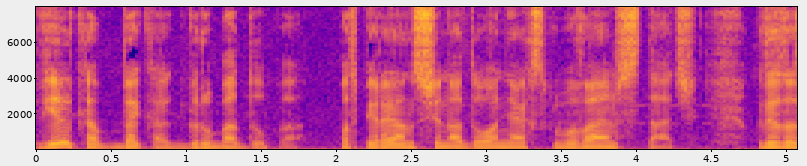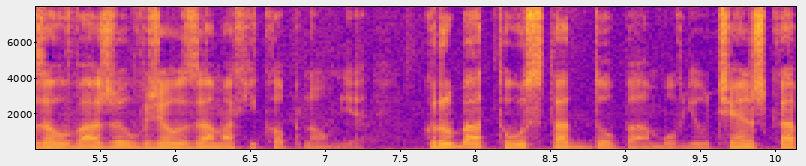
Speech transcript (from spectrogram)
Wielka beka, gruba dupa. Podpierając się na dłoniach, spróbowałem wstać. Gdy to zauważył, wziął zamach i kopnął mnie. Gruba, tłusta dupa, mówił. Ciężka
